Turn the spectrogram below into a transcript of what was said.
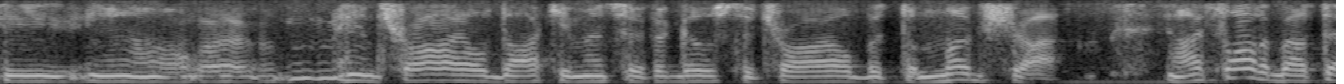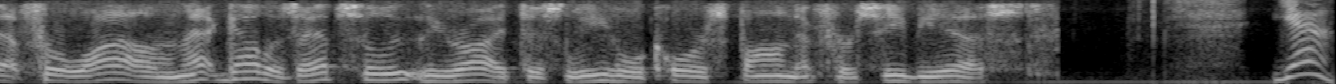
he, you know, uh, and trial documents if it goes to trial, but the mugshot. And I thought about that for a while, and that guy was absolutely right, this legal correspondent for CBS. Yeah,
